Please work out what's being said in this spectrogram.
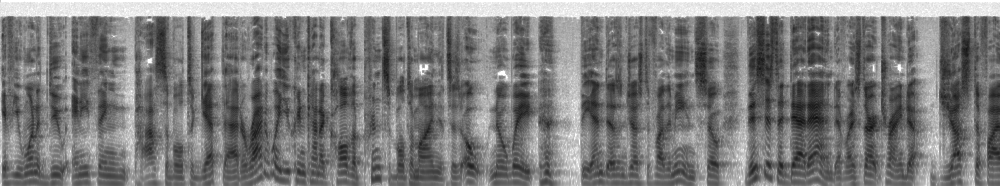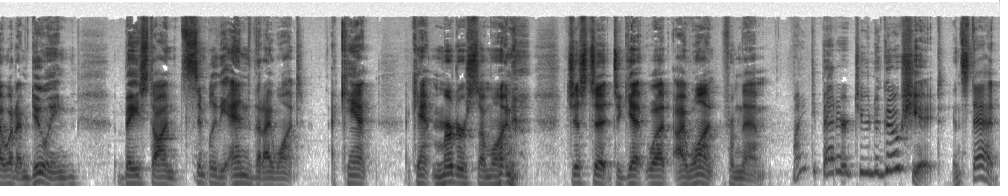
if you want to do anything possible to get that, or right away you can kind of call the principle to mind that says, oh, no, wait, the end doesn't justify the means. So this is a dead end if I start trying to justify what I'm doing based on simply the end that I want. I can't I can't murder someone just to, to get what I want from them. Might be better to negotiate instead.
